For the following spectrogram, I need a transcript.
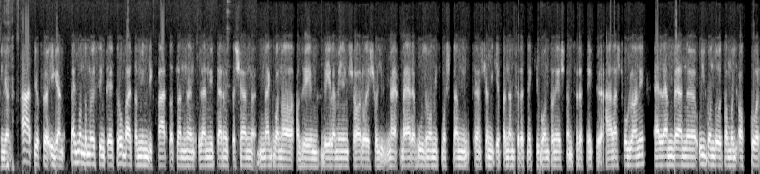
Igen. Hát jó, igen. Megmondom őszintén, hogy próbáltam mindig pártatlan lenni, természetesen megvan az én véleményem is arról, és hogy merre húzom, amit most nem, semmiképpen nem szeretnék kibontani, és nem szeretnék állást foglalni. Ellenben úgy gondoltam, hogy akkor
